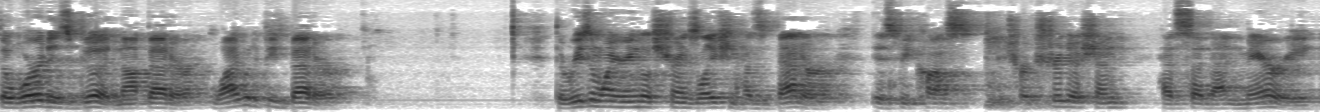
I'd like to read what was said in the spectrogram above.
The word is good, not better. Why would it be better? The reason why your English translation has better is because the church tradition has said that Mary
